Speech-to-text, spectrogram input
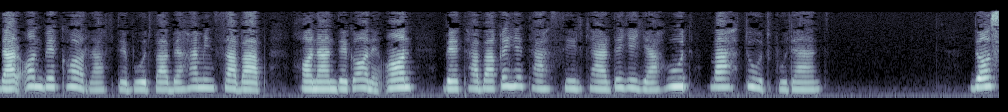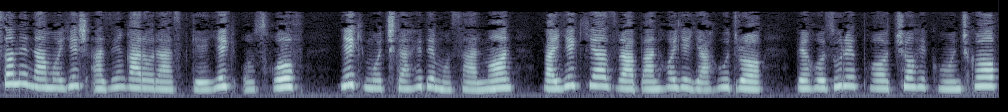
در آن به کار رفته بود و به همین سبب خوانندگان آن به طبقه تحصیل کرده یهود محدود بودند داستان نمایش از این قرار است که یک اسقف یک مجتهد مسلمان و یکی از ربنهای یهود را به حضور پادشاه کنجکاو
